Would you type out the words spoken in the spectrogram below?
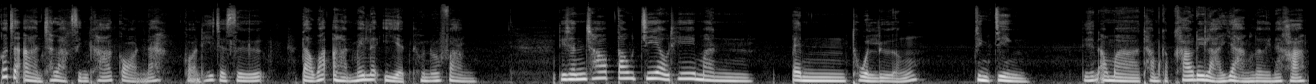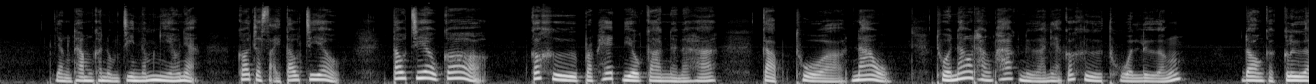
ก็จะอ่านฉลากสินค้าก่อนนะ ก่อนที่จะซื้อ แต่ว่าอ่านไม่ละเอียดคุณผู้ฟัง ดิฉันชอบเต้าเจี้ยวที่มันเป็นถั่วเหลืองจริง ๆ ดิฉันเอามาทำกับข้าวได้หลายอย่างเลยนะคะ อย่างทำขนมจีนน้ำเงี้ยวเนี่ย ก็จะใส่เต้าเจี้ยว เต้าเจี้ยวก็ก็คือประเภทเดียวกันน่ะนะคะ กับถั่วเน่า ถั่วเน่าทางภาคเหนือเนี่ยก็คือถั่วเหลือง ดองกับเกลือ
